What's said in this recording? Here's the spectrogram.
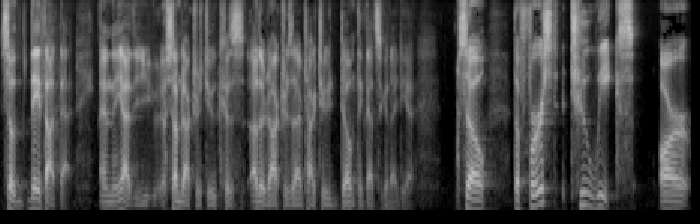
So they thought that. And yeah, you, some doctors do because other doctors that I've talked to don't think that's a good idea. So the first two weeks, our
